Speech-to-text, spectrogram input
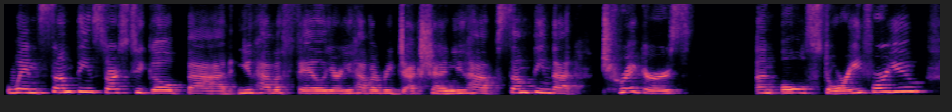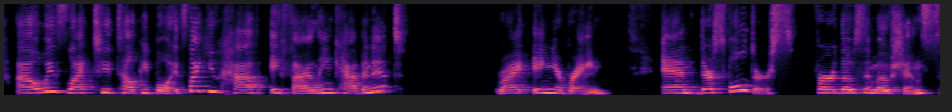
when something starts to go bad, you have a failure, you have a rejection, you have something that triggers an old story for you. I always like to tell people it's like you have a filing cabinet, right, in your brain. And there's folders for those emotions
